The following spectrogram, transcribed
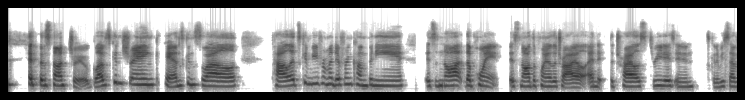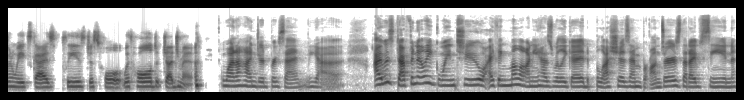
it was not true. Gloves can shrink hands can swell palettes can be from a different company. It's not the point it's not the point of the trial and the trial is three days in it's going to be seven weeks guys. Please just hold withhold judgment 100%. Yeah. I was definitely going to. I think Milani has really good blushes and bronzers that I've seen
